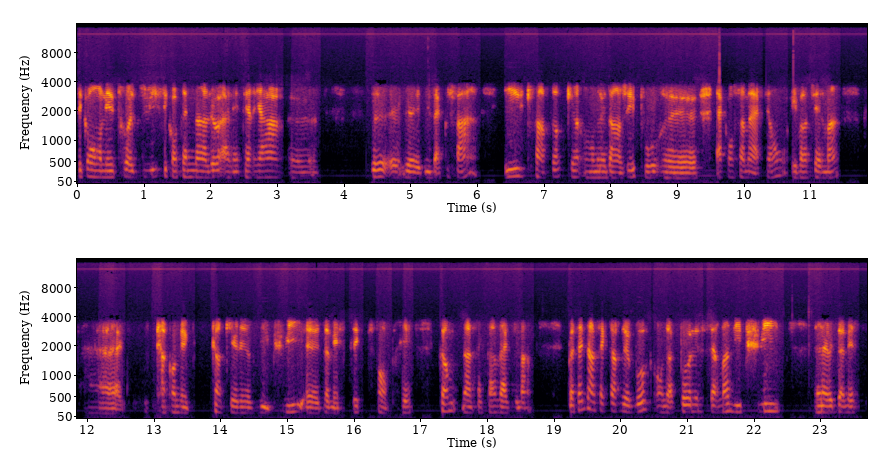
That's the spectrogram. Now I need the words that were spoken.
c'est qu'on introduit ces contaminants-là à l'intérieur de, de, des aquifères et qui fait en sorte qu'on a un danger pour la consommation éventuellement quand on a quand il y a des puits euh, domestiques qui sont prêts, comme dans le secteur d'Aliment. Peut-être dans le secteur de Bourg, on n'a pas nécessairement des puits euh, domestiques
